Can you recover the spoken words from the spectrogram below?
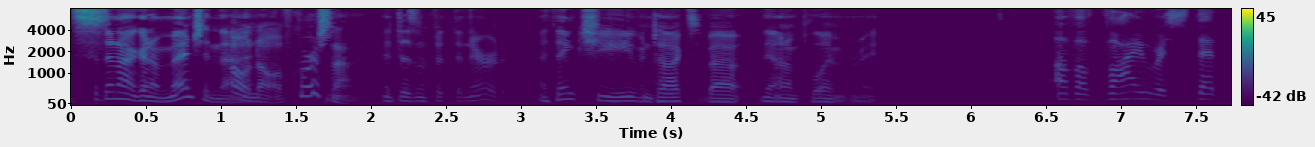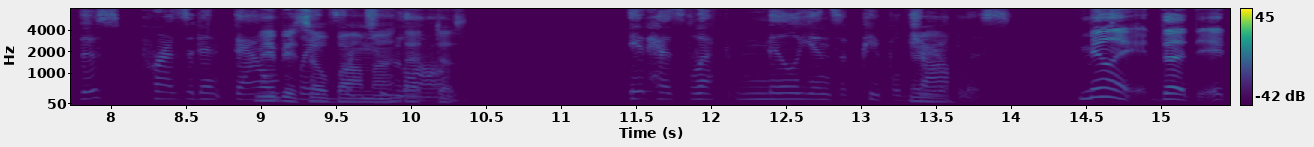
since. But they're not going to mention that. oh no, of course not. It doesn't fit the narrative. I think she even talks about the unemployment rate. of a virus that this president downplayed Maybe it's for Obama too that long. does it. It has left millions of people There jobless. Million, that it,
